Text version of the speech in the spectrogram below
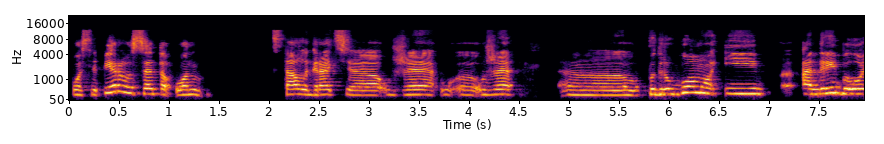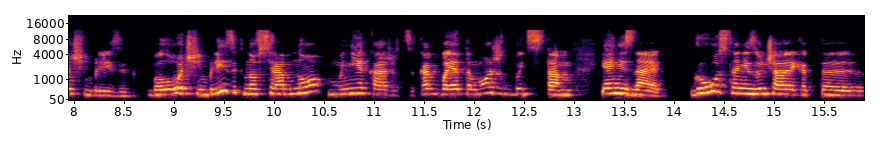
после первого сета он стал играть э, уже, э, уже по-другому. И Андрей был очень близок, был очень близок, но все равно, мне кажется, как бы это может быть там, я не знаю, грустно не звучало, как-то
